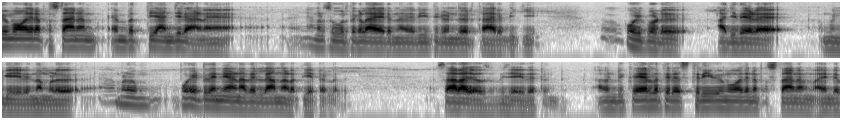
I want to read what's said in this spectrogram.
വിമോചന പ്രസ്ഥാനം എൺപത്തി അഞ്ചിലാണ് ഞങ്ങൾ സുഹൃത്തുക്കളായിരുന്നവർ ഈ തിരുവനന്തപുരത്ത് ആരംഭിക്കുക കോഴിക്കോട് അജിതയുടെ മുൻകൈയിൽ നമ്മൾ നമ്മൾ പോയിട്ട് തന്നെയാണ് അതെല്ലാം നടത്തിയിട്ടുള്ളത്. സാറാ ജോസഫ് ചെയ്തിട്ടുണ്ട്. അതുകൊണ്ട് കേരളത്തിലെ സ്ത്രീ വിമോചന പ്രസ്ഥാനം അതിന്റെ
